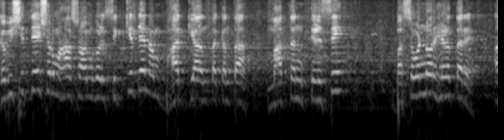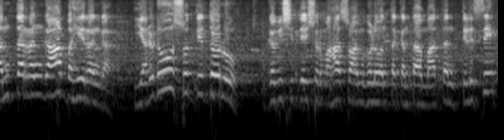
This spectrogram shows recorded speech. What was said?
ಗವಿಸಿದ್ದೇಶ್ವರ ಮಹಾಸ್ವಾಮಿಗಳು ಸಿಕ್ಕಿದ್ದೇ ನಮ್ಮ ಭಾಗ್ಯ ಅಂತಕ್ಕಂಥ ಮಾತನ್ನು ತಿಳಿಸಿ ಬಸವಣ್ಣವ್ರು ಹೇಳ್ತಾರೆ, ಅಂತರಂಗ ಬಹಿರಂಗ, ಎರಡೂ ಸುದ್ದಿದ್ದವರು ಗವಿಸಿದ್ದೇಶ್ವರ ಮಹಾಸ್ವಾಮಿಗಳು ಅಂತಕ್ಕಂಥ ಮಾತನ್ನು ತಿಳಿಸಿ,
